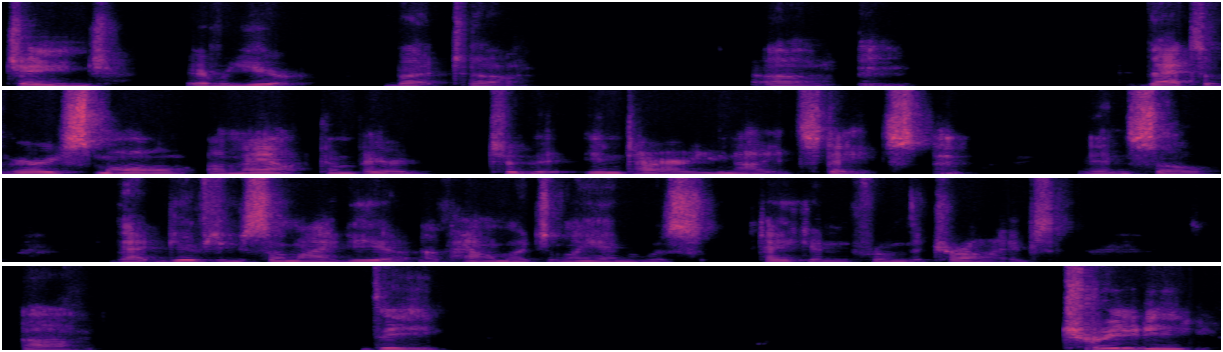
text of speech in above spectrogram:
change every year, but uh, uh, that's a very small amount compared to the entire United States. and so that gives you some idea of how much land was taken from the tribes. Uh, the treaty,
